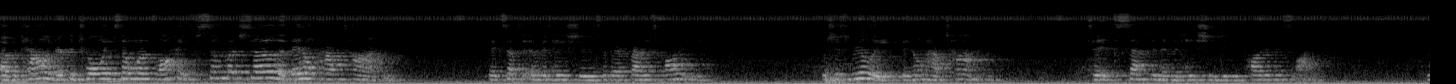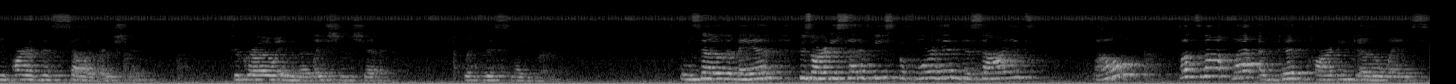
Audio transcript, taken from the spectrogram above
of a calendar controlling someone's life, so much so that they don't have time to accept the invitation to their friend's party, which is really, they don't have time to accept an invitation to be part of his life, to be part of this celebration, to grow in relationship with this neighbor. And so the man who's already set a feast before him decides, well, let's not let a good party go to waste.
